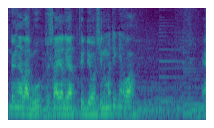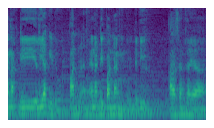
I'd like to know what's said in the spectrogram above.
dengar lagu terus saya lihat video sinematiknya wah enak dilihat gitu, pan- enak dipandang gitu. Jadi alasan saya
